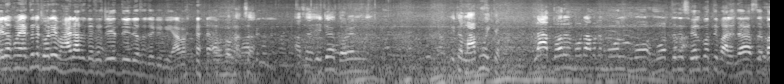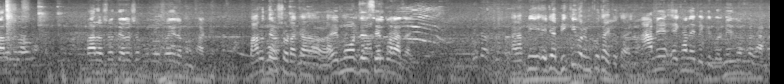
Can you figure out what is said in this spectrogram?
এরকম একজনে করে ভাইরা দিতেছে যে দিয়ে দিতেছে দেখে কি আমার আচ্ছা। আচ্ছা এটা ধরেন এটা লাভ হয় কেমন? লাভ ধরেন মোটামুটি মোল মোট যদি সেল করতে পারে দেখা যাচ্ছে বারোশো বারোশো তেরোশো পনেরোশো এরকম থাকে। বারো তেরোশো টাকা এই মোট যদি সেল করা যায়। আর আপনি এটা বিক্রি করেন কোথায় কোথায়? আমি এখানে বিক্রি করি মিরগঞ্জ ঘাটে।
